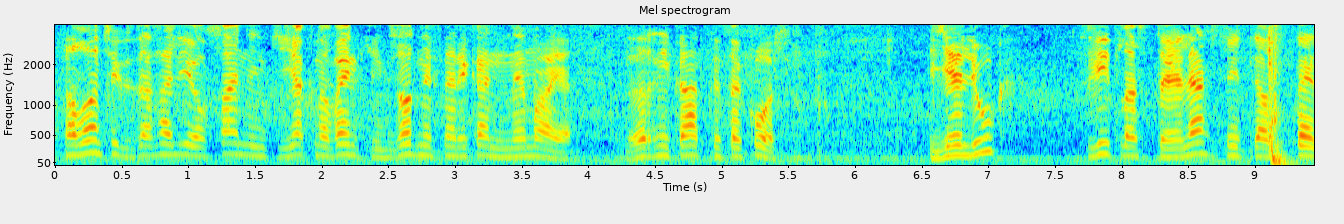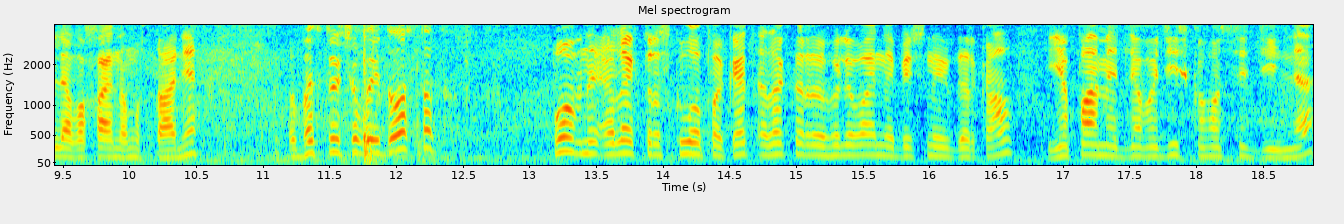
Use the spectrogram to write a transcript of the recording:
Салончик взагалі охайненький, як новенький, жодних нарікань немає. Дверні карти також. Є люк, світла стеля, світла стеля в охайному стані. Безключовий доступ, повний електросклопакет, електрорегулювання бічних дзеркал, є пам'ять для водійського сидіння,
